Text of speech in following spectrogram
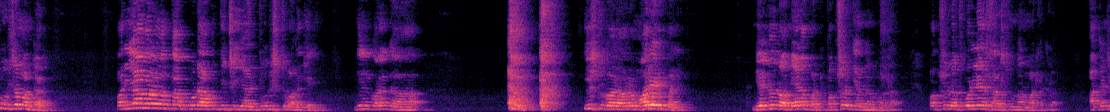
టూరిజం అంటారు. పర్యావరణం అంతా కూడా అభివృద్ధి చేయాలి టూరిస్ట్ వాళ్ళకి. దీని కొరగా ఈస్ట్ గోదావరిలో మారేడుపల్లి నెల్లూరులో నేలపట్టు పక్షుల కేంద్రం అనమాట పక్షులు కొల్లేరు సరస్తుంది అనమాట అక్కడ. అక్కడి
